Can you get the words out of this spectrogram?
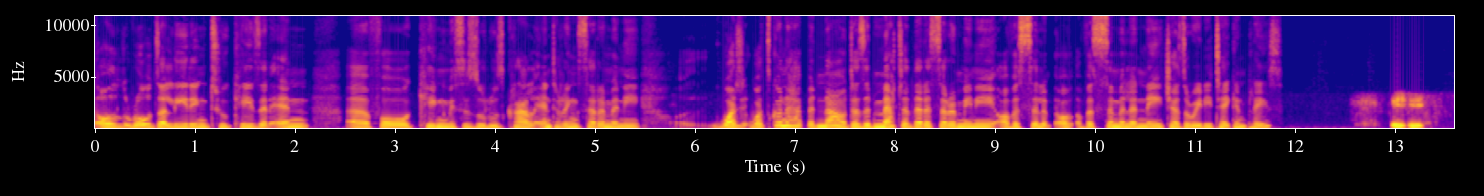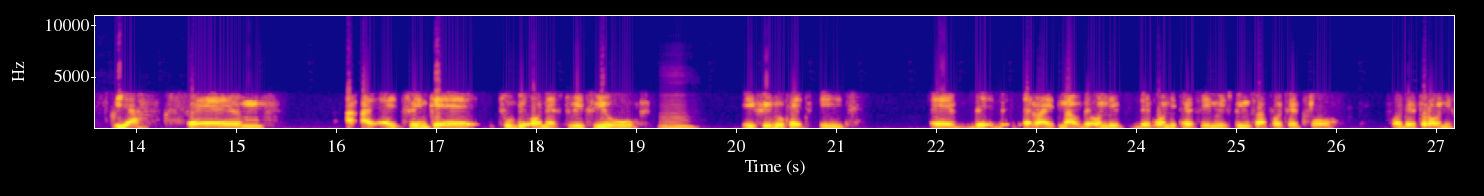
all roads are leading to KZN uh, for King Misuzulu's Kraal entering ceremony. What what's going to happen now? Does it matter that a ceremony of a of a similar nature has already taken place? Yeah, um, I, I think uh, to be honest with you, mm. if you look at it, uh, the, the, right now the only the only person who is being supported for for the throne is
